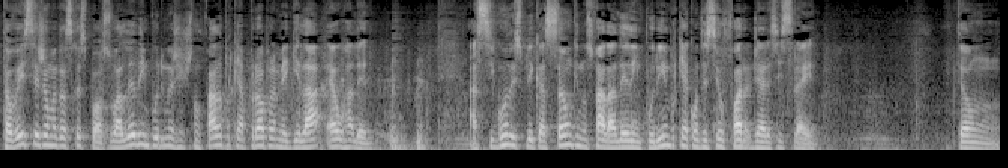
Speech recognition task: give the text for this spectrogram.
talvez seja uma das respostas. O Halel em Purim a gente não fala porque a própria Megillah é o Halel. A segunda explicação que nos fala Halel em Purim porque aconteceu fora de Eretz Israel. Então,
